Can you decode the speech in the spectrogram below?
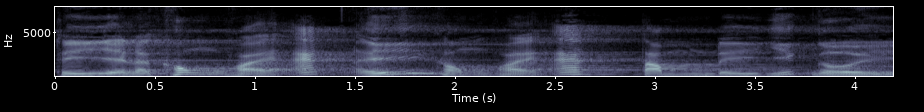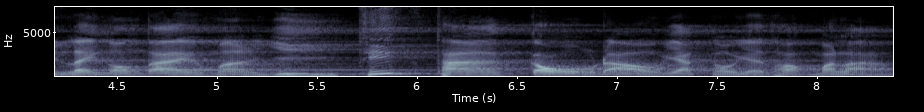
Thì như vậy là không phải ác ý, không phải ác tâm đi giết người, lấy ngón tay mà vì thiết tha cầu đạo giác ngộ giải thoát mà làm.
